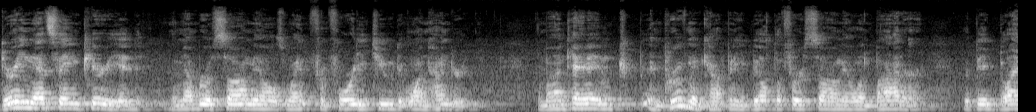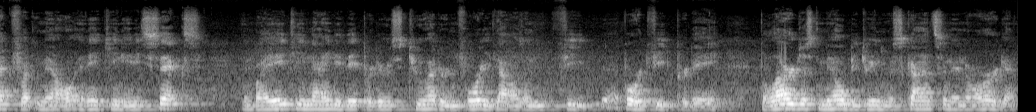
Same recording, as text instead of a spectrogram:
During that same period, the number of sawmills went from 42 to 100. The Montana Im- Improvement Company built the first sawmill in Bonner, the Big Blackfoot Mill, in 1886, and by 1890 they produced 240,000 feet, board feet per day, the largest mill between Wisconsin and Oregon.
